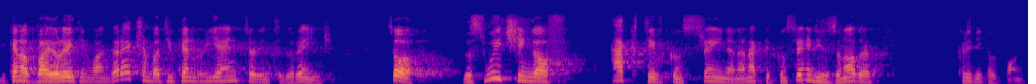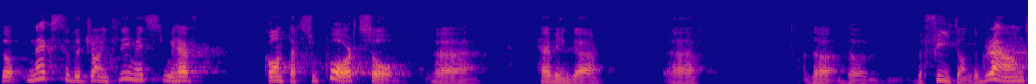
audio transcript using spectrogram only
You cannot violate in one direction, but you can re-enter into the range. So the switching of active constraint and inactive constraint is another critical point. So next to the joint limits, we have contact support. So uh, having uh, uh, the, the, the feet on the ground,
